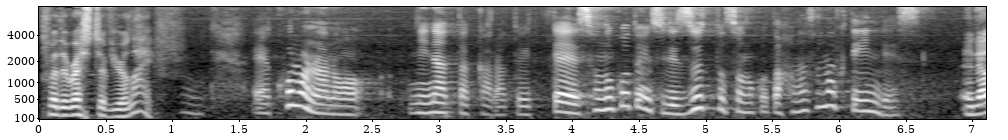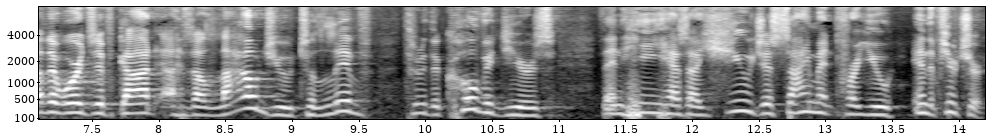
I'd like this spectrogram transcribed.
for the rest of your life. えーコロナのになったからといってそのことについてずっとそのことを話さなくていいんです。In other words, if God has allowed you to live through the COVID years, then He has a huge assignment for you in the future.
